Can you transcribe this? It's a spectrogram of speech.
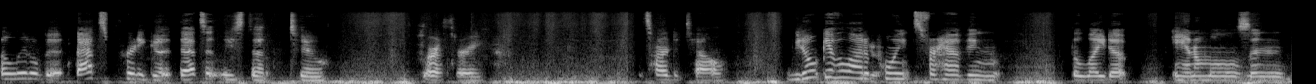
A little bit. That's pretty good. That's at least a two or a three. It's hard to tell. We don't give a lot of points for having the light up animals and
